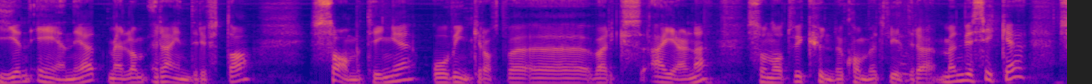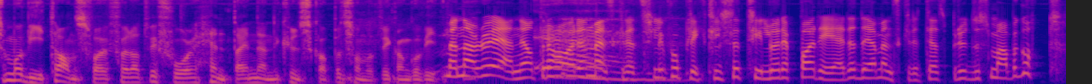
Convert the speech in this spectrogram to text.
i en enighet mellom reindrifta, Sametinget og vindkraftverkseierne, sånn at vi kunne kommet videre. Men hvis ikke, så må vi ta ansvar for at vi får henta inn denne kunnskapen, sånn at vi kan gå videre. Men er du enig i at dere har en menneskerettslig forpliktelse til å reparere det menneskerettighetsbruddet som er begått?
